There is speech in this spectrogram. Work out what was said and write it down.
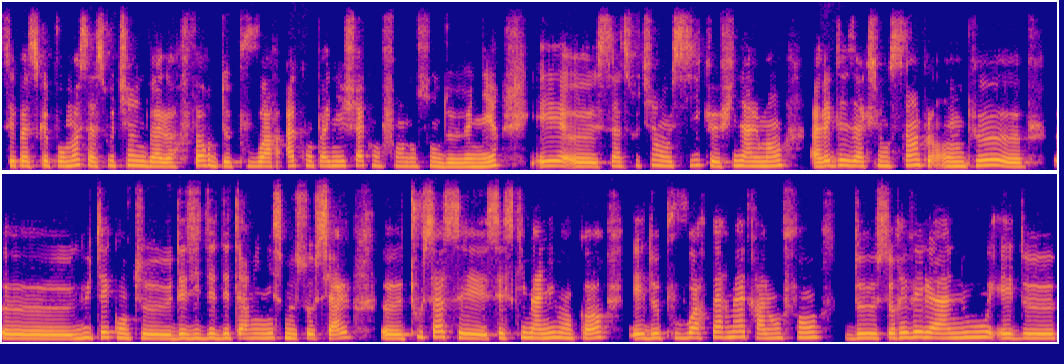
c'est parce que pour moi ça soutient une valeur forte de pouvoir accompagner chaque enfant dans son devenir et euh, ça soutient aussi que finalement avec des actions simples on peut lutter contre des idées de déterminisme social. Euh, tout ça, c'est ce qui m'anime encore et de pouvoir permettre à l'enfant de se révéler à nous et de,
